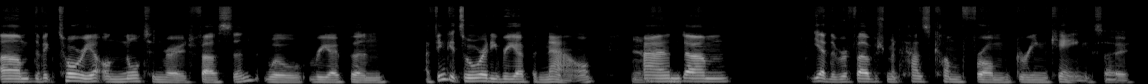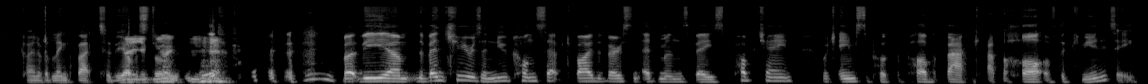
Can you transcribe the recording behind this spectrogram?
Um, the Victoria on Norton Road, Thurston, will reopen. I think it's already reopened now, yeah. and um, yeah, the refurbishment has come from Greene King, so kind of a link back to the there other story. Yeah. but the um, the venture is a new concept by the Bury St Edmunds based pub chain, which aims to put the pub back at the heart of the community.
